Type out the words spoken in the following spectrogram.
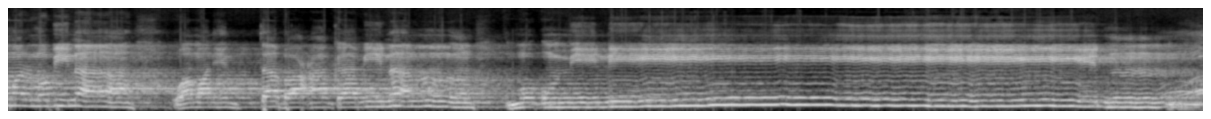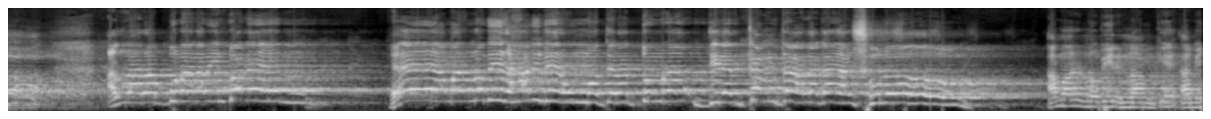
আমার নবী না, ওয়ামান ইত্তাবাআকা মিনাল মুমিনিন। আমার নবীর নামকে আমি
